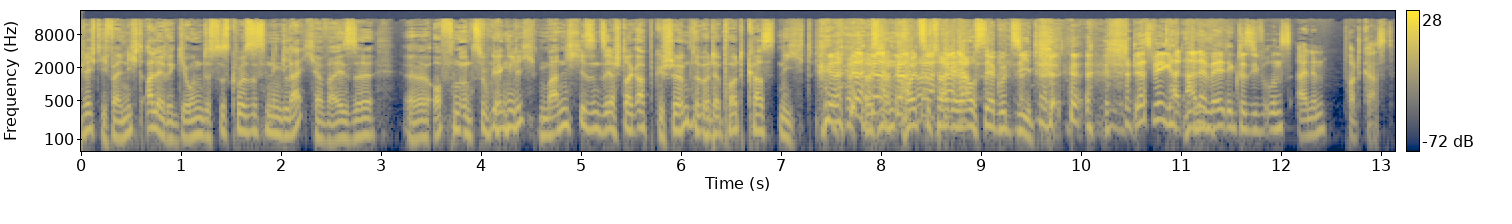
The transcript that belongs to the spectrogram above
Richtig, weil nicht alle Regionen des Diskurses sind in gleicher Weise äh, offen und zugänglich. Manche sind sehr stark abgeschirmt, aber der Podcast nicht. Was man heutzutage ja auch sehr gut sieht. Deswegen hat alle Welt inklusive uns einen Podcast.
